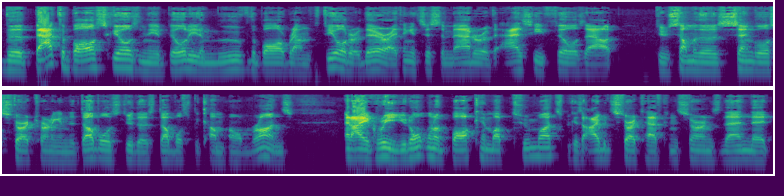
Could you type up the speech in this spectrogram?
the bat to ball skills and the ability to move the ball around the field are there. I think it's just a matter of as he fills out – do some of those singles start turning into doubles? Do those doubles become home runs? And I agree, you don't want to balk him up too much because I would start to have concerns then that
